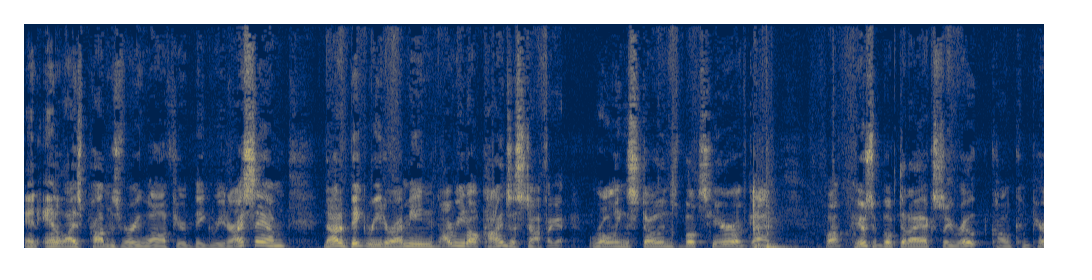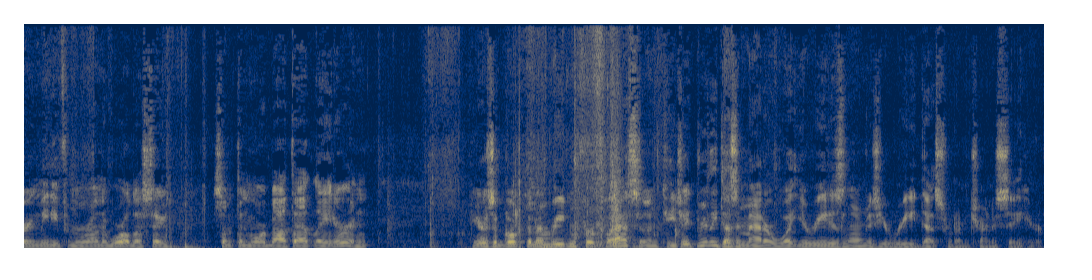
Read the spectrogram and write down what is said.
and analyze problems very well if you're a big reader. I say I'm not a big reader. I mean, I read all kinds of stuff. I got Rolling Stones books here. I've got, well, here's a book that I actually wrote called Comparing Media from Around the World. I'll say something more about that later. And here's a book that I'm reading for a class and I'm teaching. It really doesn't matter what you read as long as you read. That's what I'm trying to say here.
